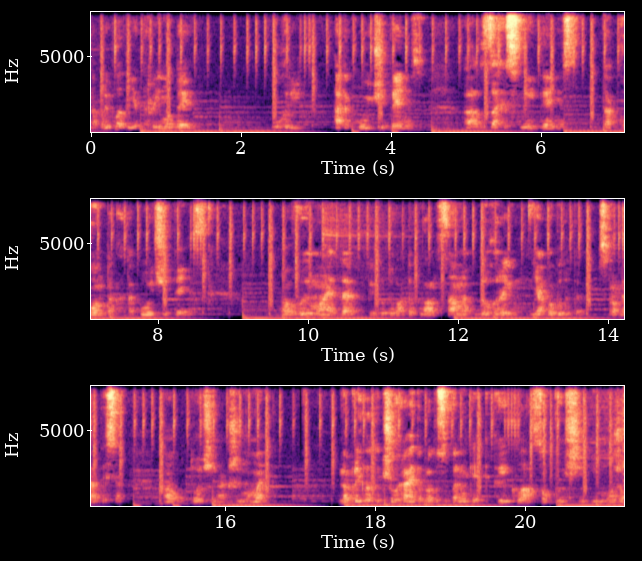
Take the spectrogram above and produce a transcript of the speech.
Наприклад, є три моделі у грі: атакуючий теніс, е, захисний теніс та контратакуючий теніс. Ви маєте підготувати план саме до гри, як ви будете справлятися у той чи інакший момент. Наприклад, якщо ви граєте проти суперника, який класом вищий і може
